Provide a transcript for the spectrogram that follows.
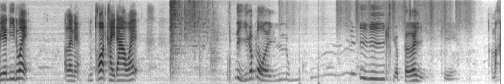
มีอันนี้ด้วย อะไรเนี่ยลูกทอดไข่ดาวไว้ หนีครับลอยลุงเกือบเตยโอเคเอามาไข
